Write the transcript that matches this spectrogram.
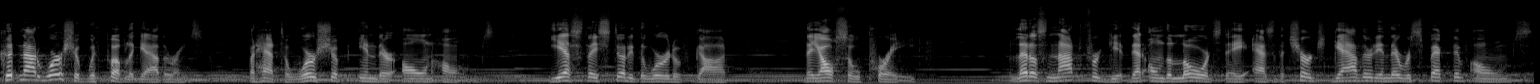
could not worship with public gatherings, but had to worship in their own homes. Yes, they studied the Word of God, they also prayed. Let us not forget that on the Lord's Day, as the church gathered in their respective homes,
